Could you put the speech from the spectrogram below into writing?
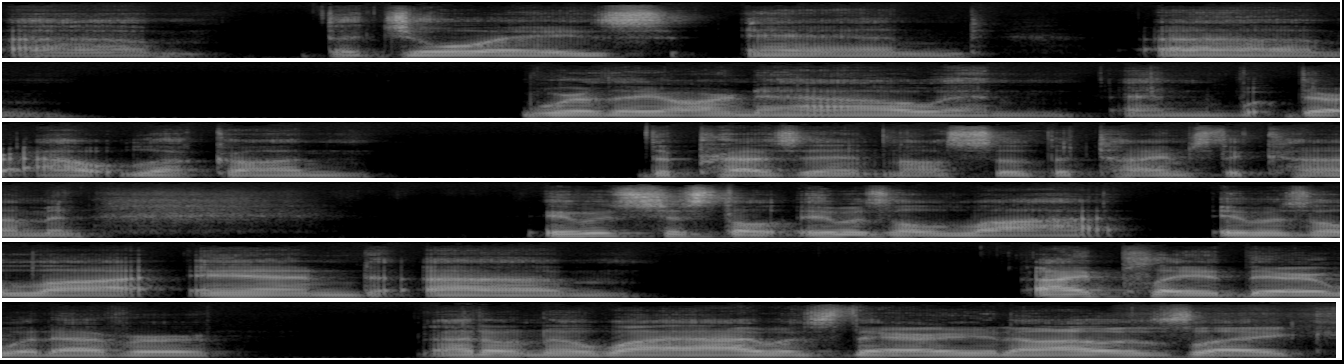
um, the joys and um, where they are now and and their outlook on the present and also the times to come. And it was just a, it was a lot. It was a lot. And um, i played there whatever. I don't know why i was there you know? I was like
